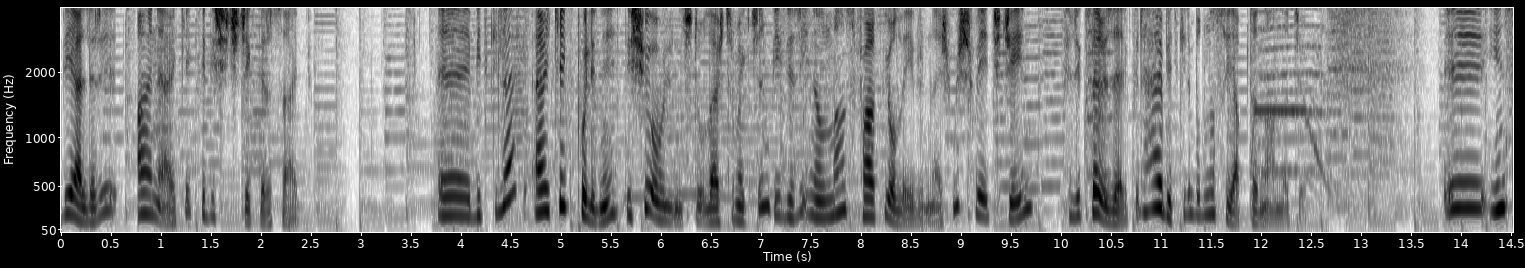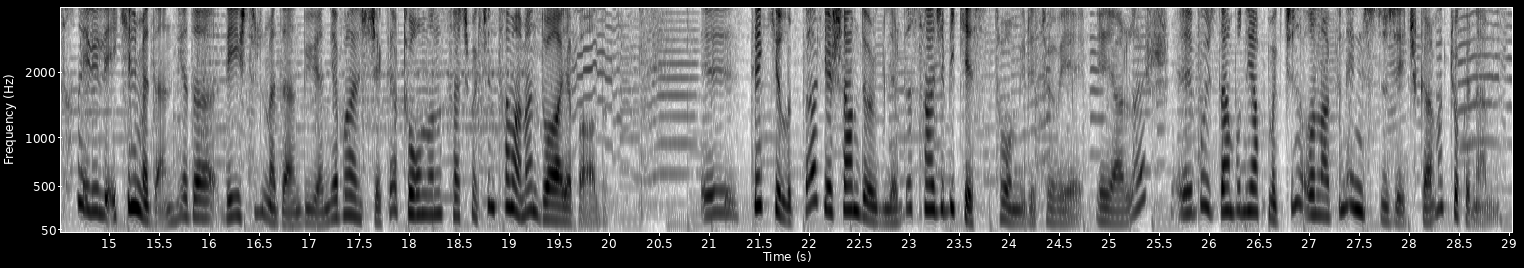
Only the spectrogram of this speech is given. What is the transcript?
Diğerleri aynı erkek ve dişi çiçeklere sahip. E, bitkiler erkek poleni dişi ovülün içine ulaştırmak için bir dizi inanılmaz farklı yolla evrimleşmiş ve çiçeğin fiziksel özellikleri her bitkinin bunu nasıl yaptığını anlatıyor. Ee, insan eliyle ekilmeden ya da değiştirilmeden büyüyen yabani çiçekler tohumlarını saçmak için tamamen doğaya bağlı. Ee, tek yıllıklar yaşam döngüleri de sadece bir kez tohum üretiyor ve yayarlar. Ee, bu yüzden bunu yapmak için olanaklarını en üst düzeye çıkarmak çok önemli.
